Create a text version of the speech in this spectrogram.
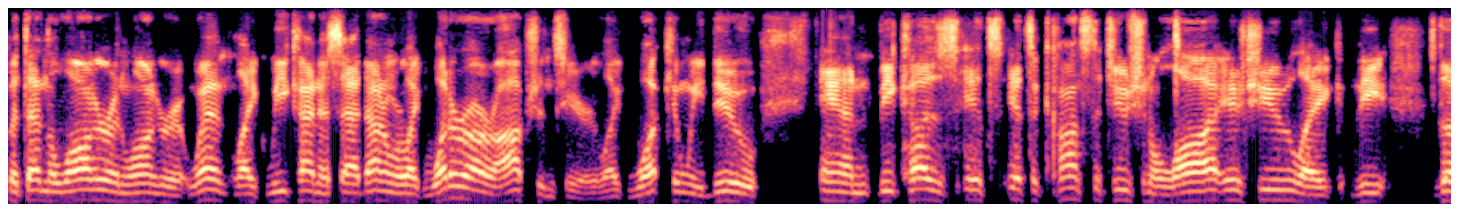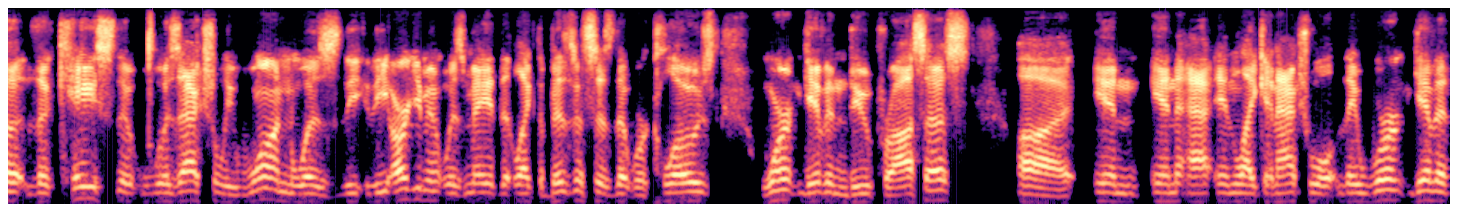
But then the longer and longer it went, like we kind of sat down and we're like, what are our options here? Like, what can we do? And because it's it's a constitutional law issue, like the the the case that was actually won was the the argument was made that like the businesses that were closed weren't given due process uh in in in like an actual they weren't given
